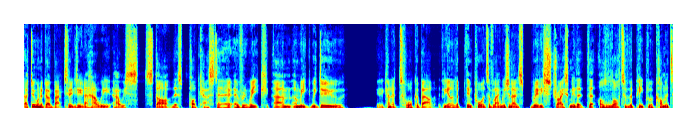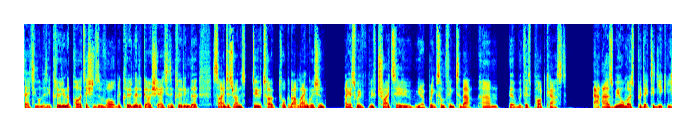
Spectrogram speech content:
I do want to go back to you know how we how we start this podcast every week, um, and we we do uh, kind of talk about you know the, the, importance of language, and it really strikes me that that a lot of the people who are commentating on this, including the politicians involved, including the negotiators, including the scientists around this, do talk talk about language, and I guess we've we've tried to you know bring something to that um, uh, with this podcast. As we almost predicted, you, you,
